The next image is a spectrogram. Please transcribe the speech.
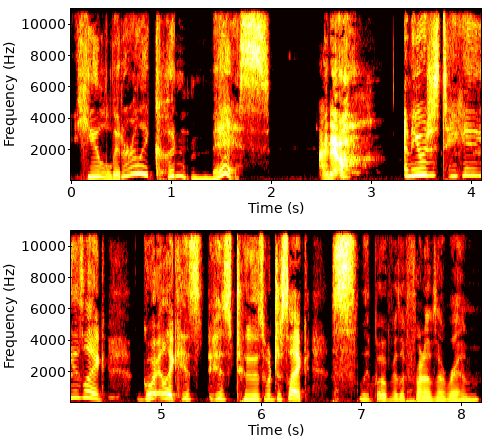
he literally couldn't miss I know. and he was just taking these like go like his his twos would just like slip over the front of the rim.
